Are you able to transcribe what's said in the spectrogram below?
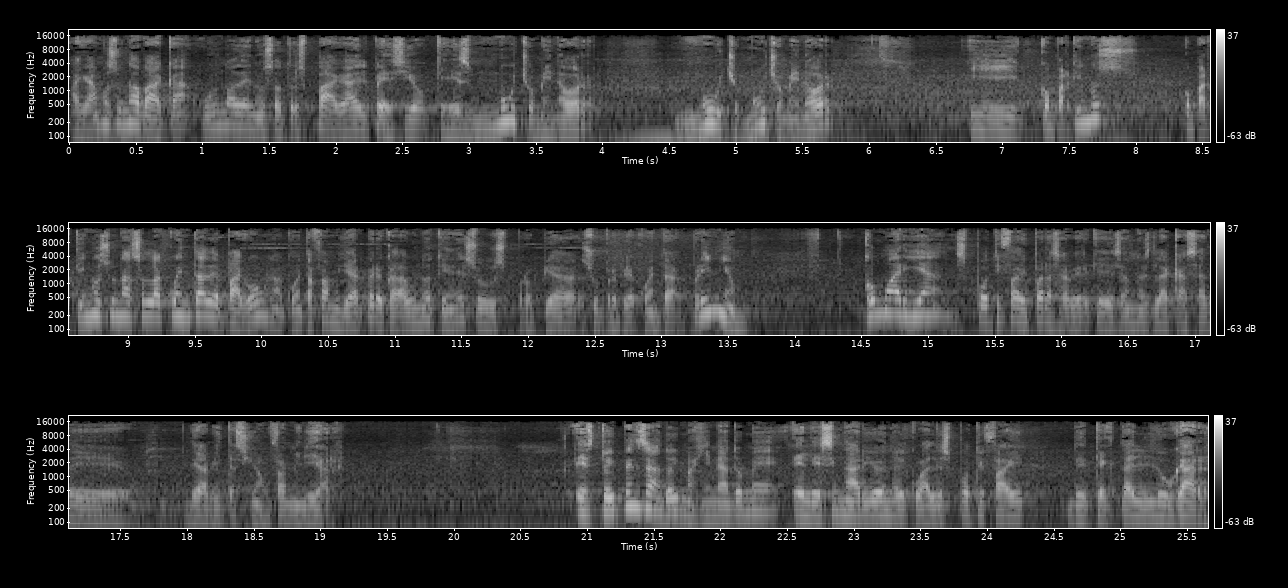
hagamos una vaca, uno de nosotros paga el precio que es mucho menor, mucho, mucho menor y compartimos compartimos una sola cuenta de pago, una cuenta familiar, pero cada uno tiene sus propia, su propia cuenta premium. ¿Cómo haría Spotify para saber que esa no es la casa de, de habitación familiar? Estoy pensando, imaginándome el escenario en el cual Spotify detecta el lugar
